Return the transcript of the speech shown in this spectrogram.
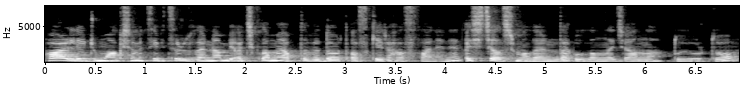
Parly Cuma akşamı Twitter üzerinden bir açıklama yaptı ve 4 askeri hastanenin aşı çalışmalarında kullanılacağını duyurdu.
